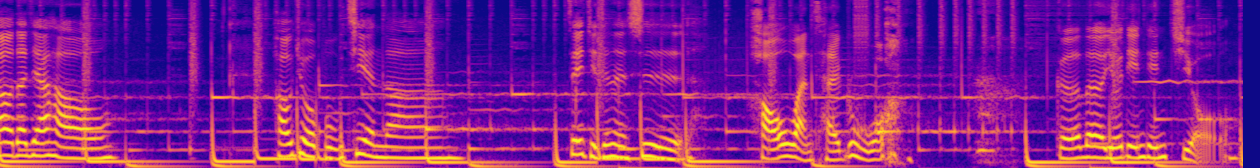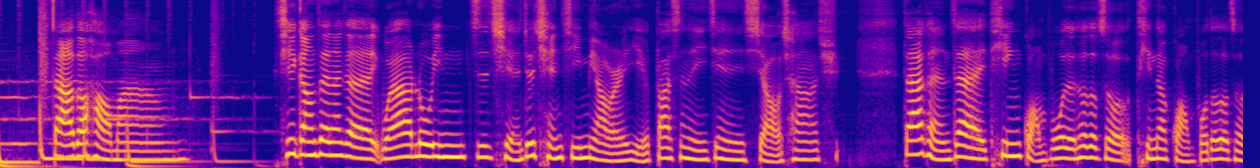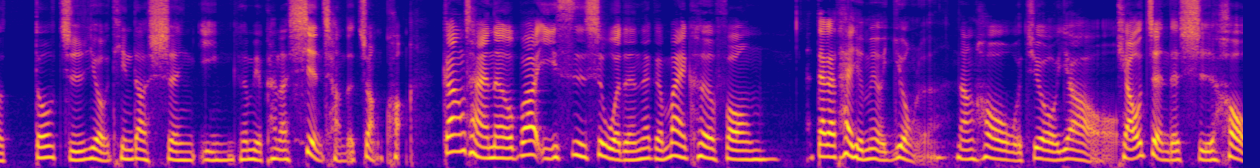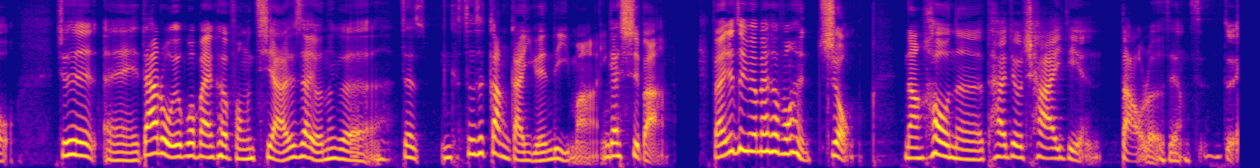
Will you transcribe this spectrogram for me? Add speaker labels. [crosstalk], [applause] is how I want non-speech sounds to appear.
Speaker 1: Hello，大家好，好久不见啦！这一集真的是好晚才录哦，[laughs] 隔了有点点久。大家都好吗？其实刚在那个我要录音之前，就前几秒而已，发生了一件小插曲。大家可能在听广播的时候，都只有听到广播，都只有都只有听到声音，可能没有看到现场的状况。刚才呢，我不知道疑似是我的那个麦克风，大概太久没有用了，然后我就要调整的时候，就是诶，大家如果用过麦克风架，就知道有那个这这是杠杆原理嘛，应该是吧？反正就是因为麦克风很重，然后呢，它就差一点倒了，这样子。对，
